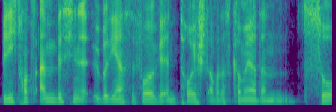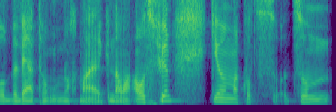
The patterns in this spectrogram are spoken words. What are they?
bin ich trotz allem ein bisschen über die erste Folge enttäuscht, aber das können wir ja dann zur Bewertung nochmal genauer ausführen. Gehen wir mal kurz zum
